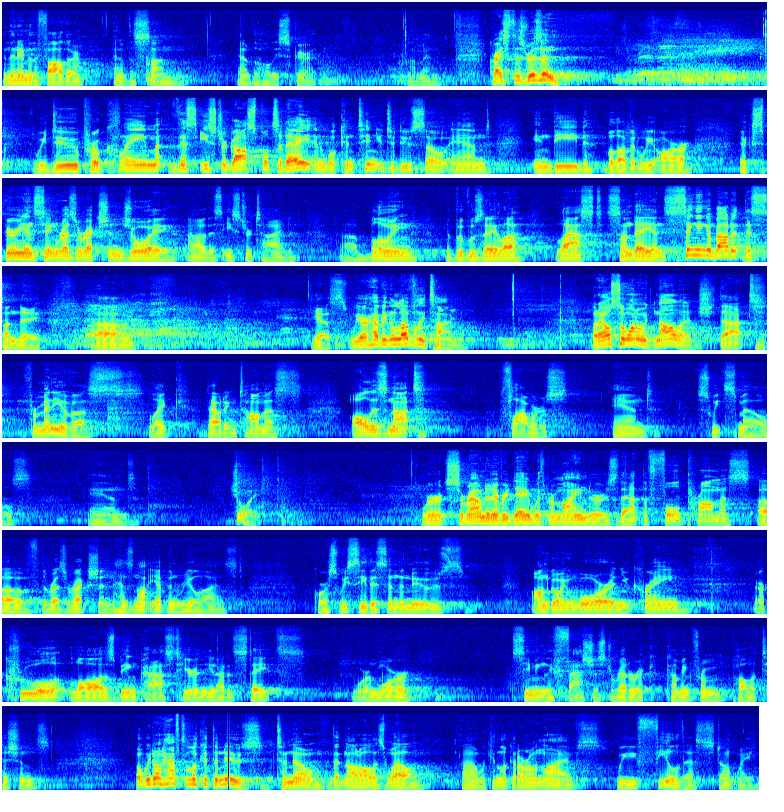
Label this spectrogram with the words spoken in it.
In the name of the Father, and of the Son, and of the Holy Spirit. Amen. Christ is risen. He's risen indeed. We do proclaim this Easter gospel today, and will continue to do so. And indeed, beloved, we are experiencing resurrection joy uh, this Easter tide, uh, blowing the vuvuzela last Sunday and singing about it this Sunday. Uh, yes, we are having a lovely time. But I also want to acknowledge that for many of us, like doubting Thomas, all is not flowers and sweet smells and joy. We're surrounded every day with reminders that the full promise of the resurrection has not yet been realized. Of course, we see this in the news ongoing war in Ukraine. There are cruel laws being passed here in the United States, more and more seemingly fascist rhetoric coming from politicians. But we don't have to look at the news to know that not all is well. Uh, we can look at our own lives. We feel this, don't we,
